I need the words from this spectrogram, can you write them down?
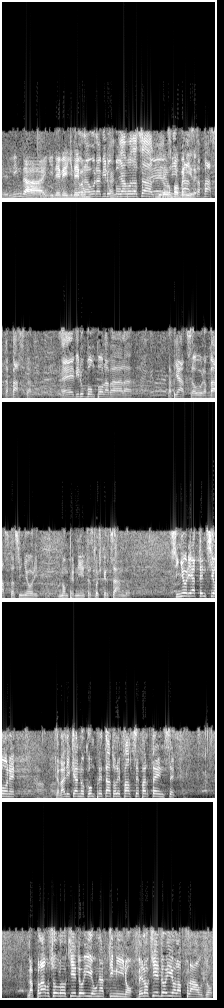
Eh, Linda gli deve, gli deve ora, un... ora vi rubo Andiamo un da Salvio. Eh, deve un po' basta, venire. Basta, basta, eh, vi rubo un po' la, la, la piazza ora, basta signori, non per niente, sto scherzando. Signori attenzione, cavalli che hanno completato le false partenze. L'applauso lo chiedo io un attimino, ve lo chiedo io l'applauso.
